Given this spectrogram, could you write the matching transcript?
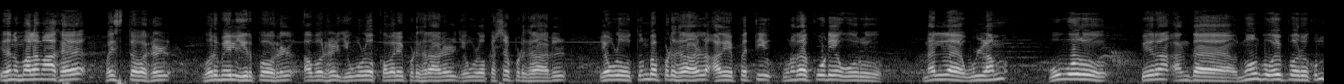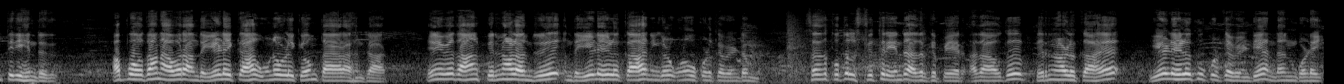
இதன் மூலமாக வசித்தவர்கள் வறுமையில் இருப்பவர்கள் அவர்கள் எவ்வளோ கவலைப்படுகிறார்கள் எவ்வளோ கஷ்டப்படுகிறார்கள் எவ்வளோ துன்பப்படுகிறார்கள் அதை பற்றி உணரக்கூடிய ஒரு நல்ல உள்ளம் ஒவ்வொரு பிற அந்த நோன்பு வைப்பவருக்கும் தெரிகின்றது. அப்போதுதான் அவர் அந்த ஏழைக்காக உணவளிக்கவும் தயாராகின்றார். எனவே தான் பெருநாள் அன்று இந்த ஏழைகளுக்காக நீங்கள் உணவு கொடுக்க வேண்டும். சதகுத்தல் ஃபித்ர் என்று அதற்கு பெயர். அதாவது பெருநாளுக்காக ஏழைகளுக்கு கொடுக்க வேண்டிய நன்கொடை.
